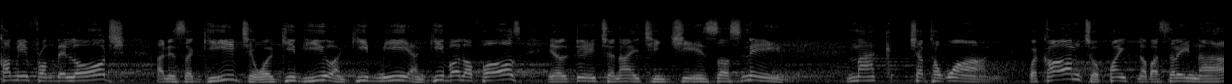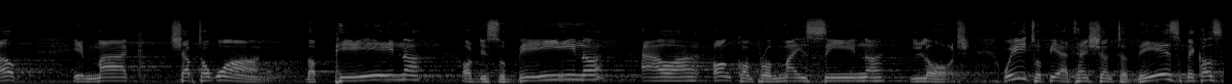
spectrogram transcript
coming from the Lord and it's a gift he will give you and give me and give all of us. He'll do it tonight in Jesus' name. Mark chapter 1. We come to point number three now. In Mark chapter 1, the pain of disobeying our uncompromising Lord. We need to pay attention to this because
